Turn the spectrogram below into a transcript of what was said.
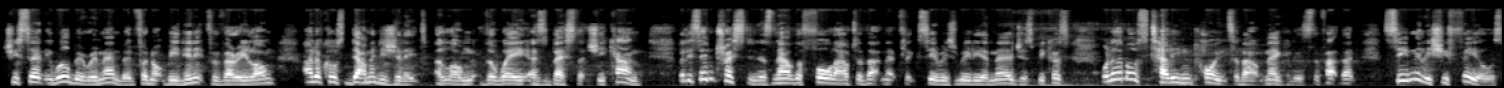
She certainly will be remembered for not being in it for very long and, of course, damaging it along the way as best that she can. But it's interesting as now the fallout of that Netflix series really emerges because one of the most telling points about Meghan is the fact that seemingly she feels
